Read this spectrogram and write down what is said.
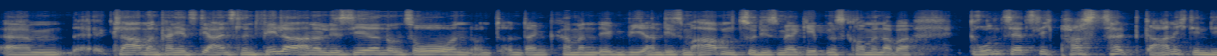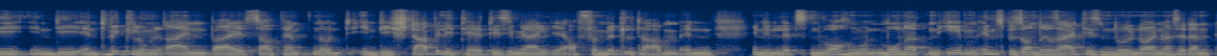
Ähm, klar, man kann jetzt die einzelnen Fehler analysieren und so und, und, und dann kann man irgendwie an diesem Abend zu diesem Ergebnis kommen, aber grundsätzlich passt es halt gar nicht in die, in die Entwicklung rein bei Southampton und in die Stabilität, die sie mir eigentlich auch vermittelt haben in, in den letzten Wochen und Monaten, eben insbesondere seit diesem 0-9, was ja dann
